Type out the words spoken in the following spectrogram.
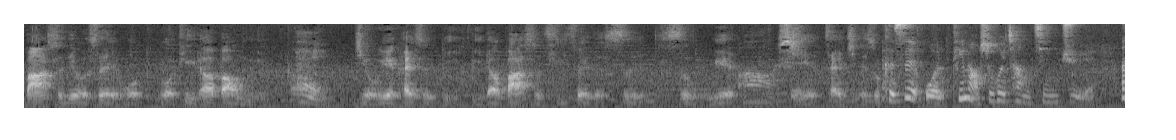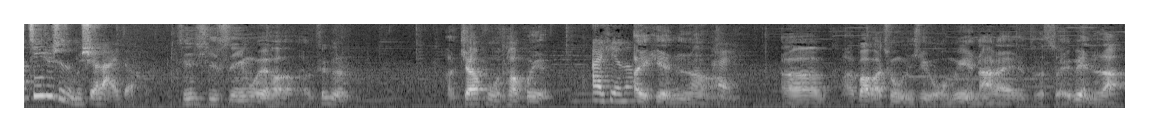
八十六岁，我我替他报名。哎，九月开始比。比到八十七岁的四四五月哦，是。才结束。可是我听老师会唱京剧，哎，那京剧是怎么学来的？京剧是因为哈，这个家父他会爱天呢，爱天啊，呃，爸爸出门去，我们也拿来随便拉，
